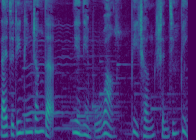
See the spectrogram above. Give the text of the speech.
来自丁丁章的《念念不忘必成神经病》。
